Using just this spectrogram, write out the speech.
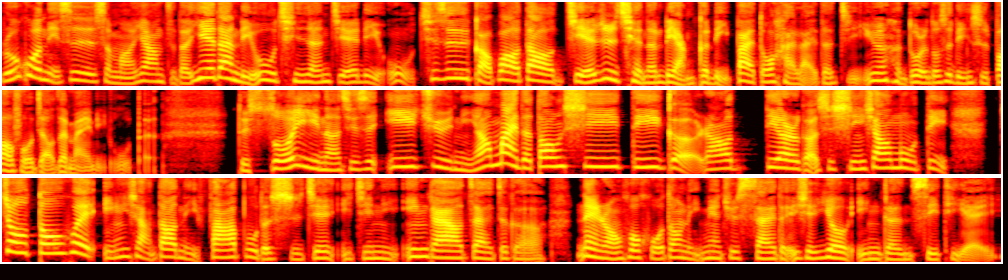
如果你是什么样子的耶诞礼物、情人节礼物，其实搞不好到节日前的两个礼拜都还来得及，因为很多人都是临时抱佛脚在买礼物的。对，所以呢，其实依据你要卖的东西，第一个，然后第二个是行销目的，就都会影响到你发布的时间，以及你应该要在这个内容或活动里面去塞的一些诱因跟 CTA。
